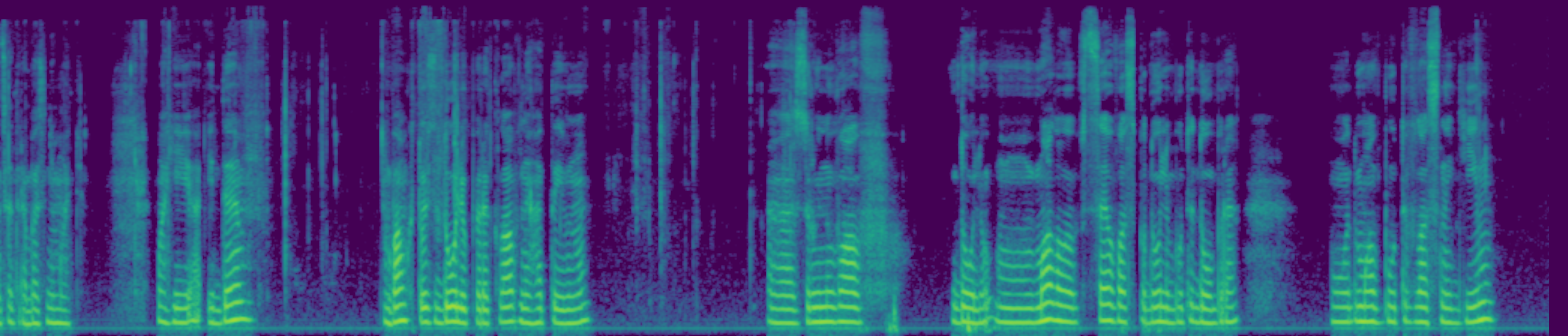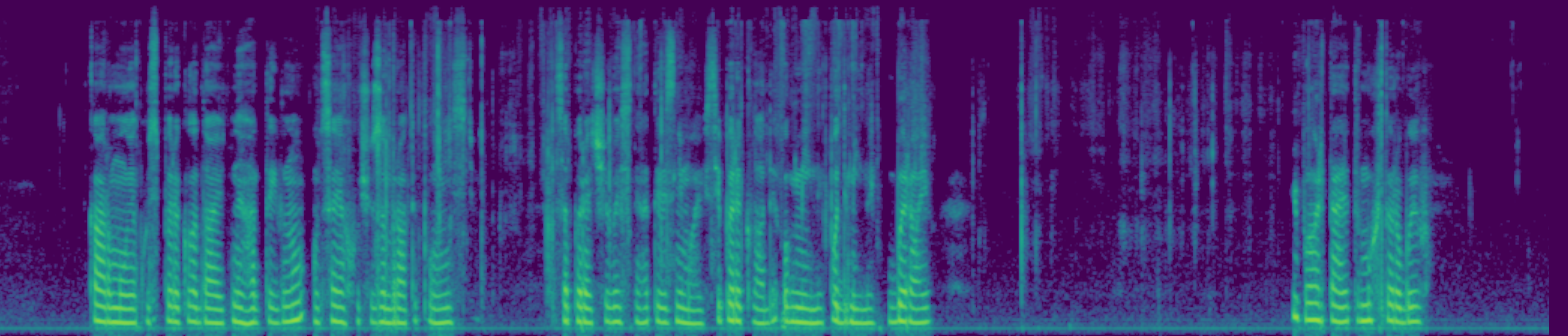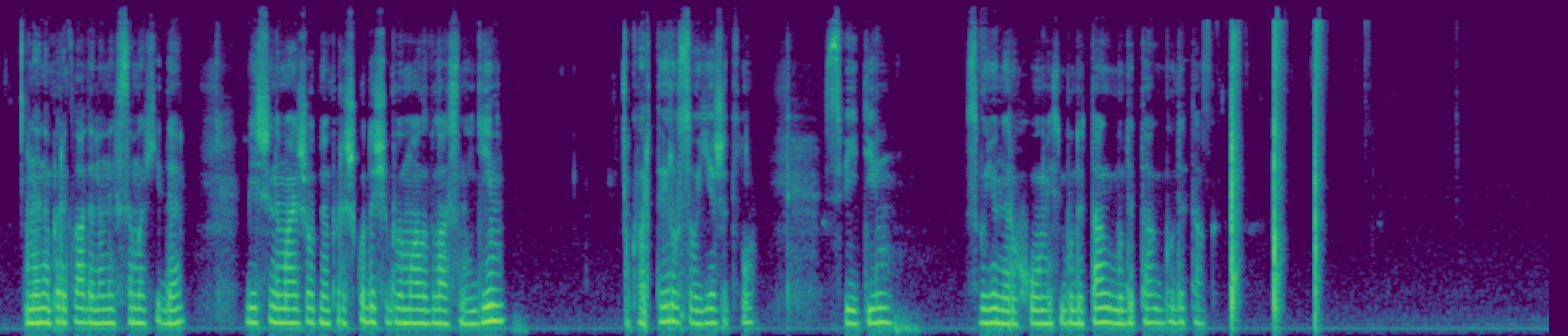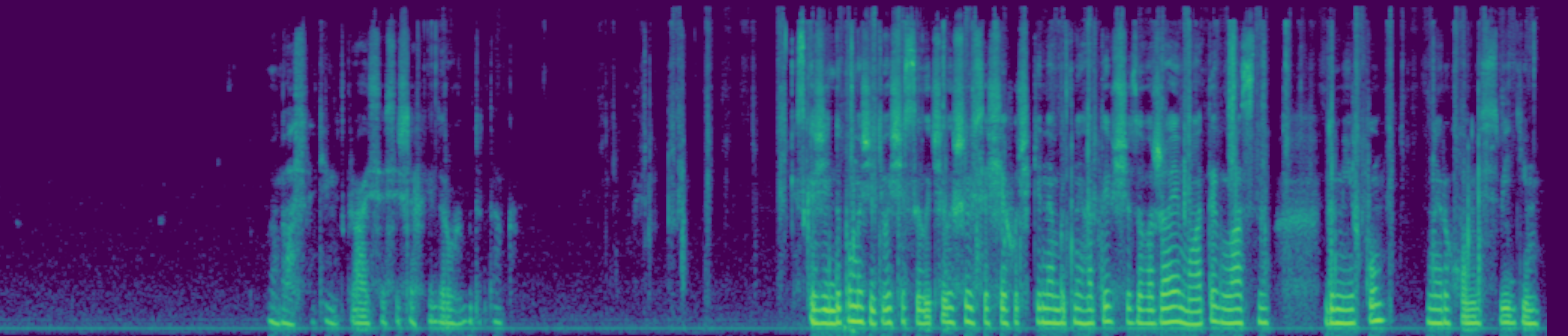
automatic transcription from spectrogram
Оце треба знімати. Магія іде. Вам хтось долю переклав негативну. Е, Зруйнував долю. Мало все у вас по долі бути добре. От, мав бути власний дім. Карму якусь перекладають негативну. Оце я хочу забрати повністю. Заперечую, весь негатив знімаю. Всі переклади, обміни, подміни. Вбираю. І повертаю тому, хто робив. Не на переклади на них самих іде. Більше немає жодної перешкоди, щоб ви мали власний дім, квартиру, своє житло, свій дім, свою нерухомість. Буде так, буде так, буде так. клас, Дім, відкривайся, всі шляхи дороги будуть так. Скажіть, допоможіть вищі сили, чи лишився ще хоч який-небудь негатив, що заважає мати власну домівку, нерухомість, свій дім.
